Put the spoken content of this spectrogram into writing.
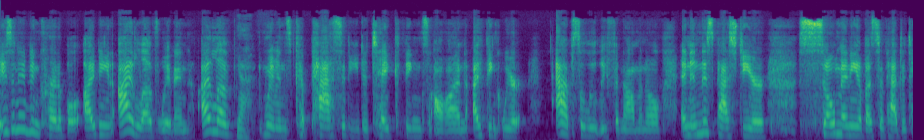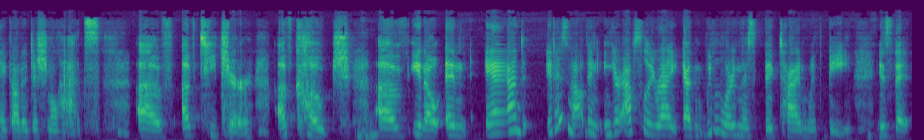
isn't it incredible? I mean, I love women. I love yeah. women's capacity to take things on. I think we're absolutely phenomenal. And in this past year, so many of us have had to take on additional hats of, of teacher, of coach, mm-hmm. of, you know, and, and it has not been, you're absolutely right. And we've learned this big time with B is that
